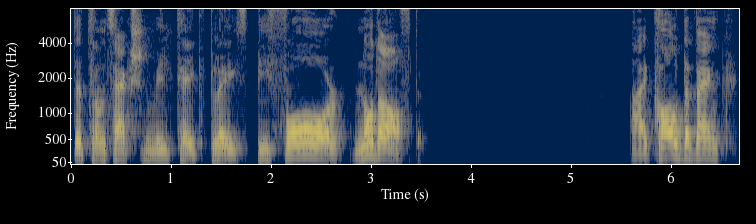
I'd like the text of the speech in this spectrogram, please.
the transaction will take place. Before, not after. I called the bank.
